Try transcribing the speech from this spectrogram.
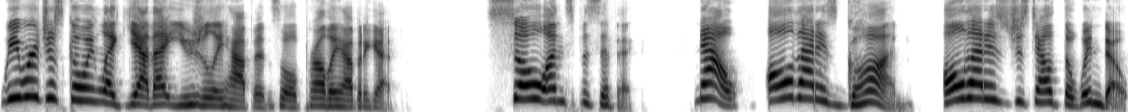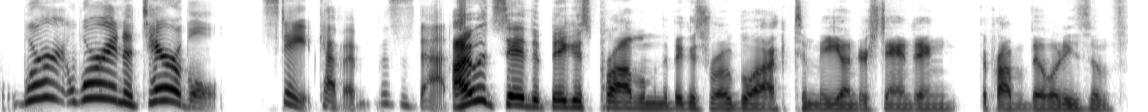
we were just going like, yeah, that usually happens. So it'll probably happen again. So unspecific. Now, all that is gone. All that is just out the window. We're we're in a terrible state, Kevin. This is bad. I would say the biggest problem and the biggest roadblock to me understanding the probabilities of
